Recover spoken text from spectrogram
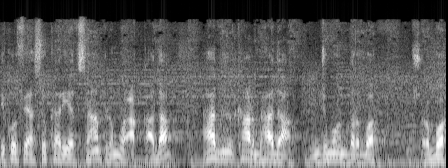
يكون فيها سكريات simples معقده هذا ال carb هذا نجمو نضربوه نشربوه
